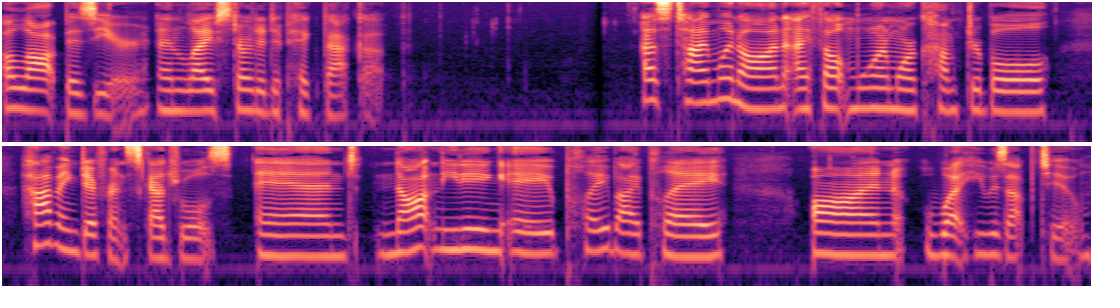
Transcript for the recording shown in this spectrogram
a lot busier, and life started to pick back up. As time went on, I felt more and more comfortable having different schedules and not needing a play by play on what he was up to.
